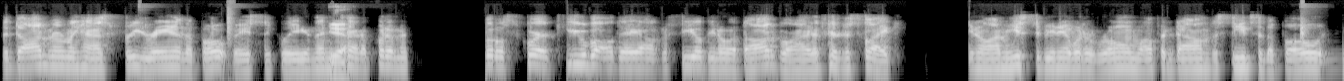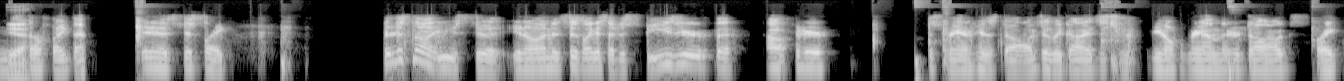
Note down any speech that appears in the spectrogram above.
the dog normally has free reign of the boat basically, and then you Yeah. try to put them in a little square cube all day out in the field, you know, a dog blind, and they're just like, you know, I'm used to being able to roam up and down the seats of the boat and Yeah. stuff like that. And it's just like they're just not used to it, you know, and it's just like I said, it's easier if the outfitter just ran his dogs or the guys just you know ran their dogs. Like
